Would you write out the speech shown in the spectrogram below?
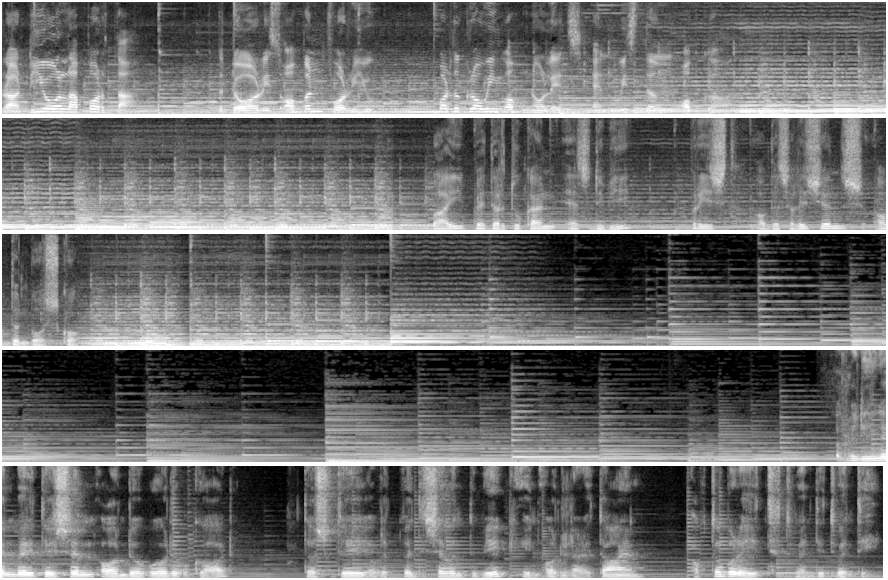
Radio La Porta. The door is open for you for the growing of knowledge and wisdom of God. by Peter Tukan SDB, priest of the Salesians of Don Bosco. Reading and meditation on the Word of God, Thursday of the 27th week in Ordinary Time, October 8, 2020.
